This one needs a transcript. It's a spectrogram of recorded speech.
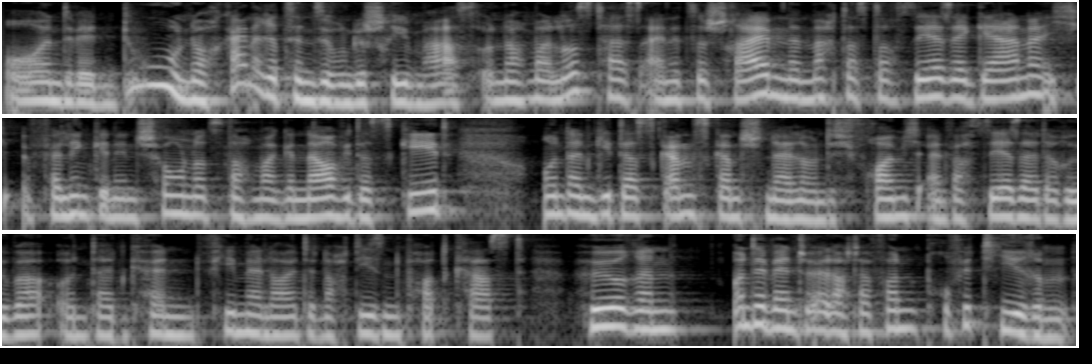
Und wenn du noch keine Rezension geschrieben hast und nochmal Lust hast, eine zu schreiben, dann mach das doch sehr, sehr gerne. Ich verlinke in den Shownotes nochmal genau, wie das geht. Und dann geht das ganz, ganz schnell. Und ich freue mich einfach sehr, sehr darüber. Und dann können viel mehr Leute noch diesen Podcast hören und eventuell auch davon profitieren.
